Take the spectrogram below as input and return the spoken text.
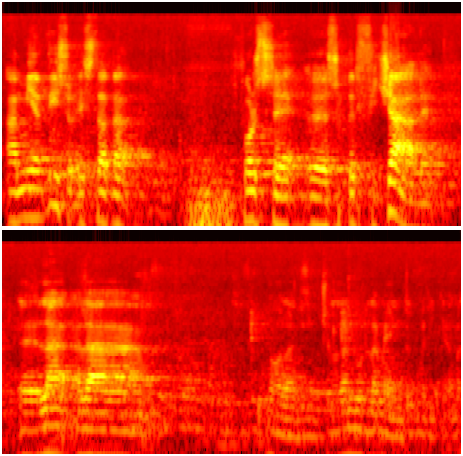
A mio avviso è stata forse eh, superficiale eh, la, la, no, la denuncia, l'annullamento, come si chiama?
